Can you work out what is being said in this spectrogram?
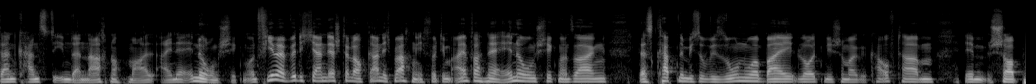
dann kannst du ihm danach nochmal eine Erinnerung schicken. Und viel mehr würde ich ja an der Stelle auch gar nicht machen. Ich würde ihm einfach eine Erinnerung schicken und sagen, das klappt nämlich sowieso nur bei Leuten, die schon mal gekauft haben im Shop.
